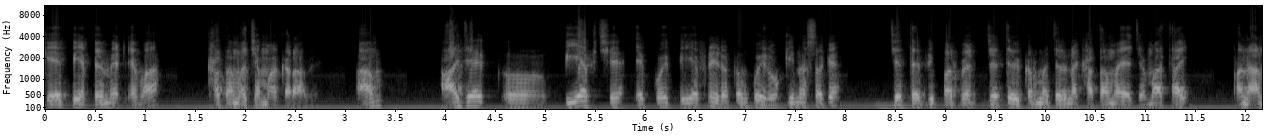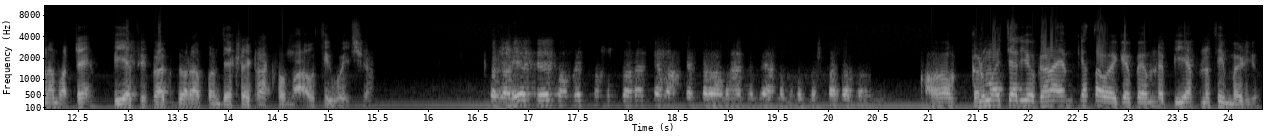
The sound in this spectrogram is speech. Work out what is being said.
કે પેમેન્ટ એમાં ખાતામાં જમા કરાવે. આમ, આ જે પીએફ છે, એ કોઈ પીએફની રકમ કોઈ રોકી ન શકે. જે તે ડિપાર્ટમેન્ટ જે તે કર્મચારીના ખાતામાં એ જમા થાય અને આના માટે પીએફ વિભાગ દ્વારા પણ દેખરેખ રાખવામાં આવતી હોય છે. કોંગ્રેસ પ્રમુખ દ્વારા કેમ આક્ષેપ કરવામાં આવ્યો? કે આટલો બધો ભ્રષ્ટાચાર કર્મચારીઓ ઘણા એમ કહેતા હોય કે ભાઈ અમને પીએફ નથી મળ્યું.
